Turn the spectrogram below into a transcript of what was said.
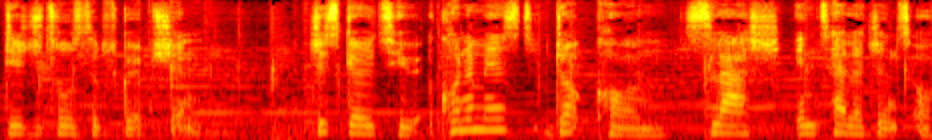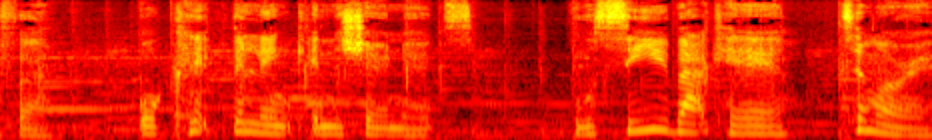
digital subscription. Just go to economist.com slash intelligence offer or click the link in the show notes. We'll see you back here tomorrow.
